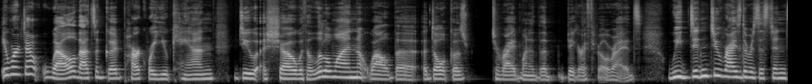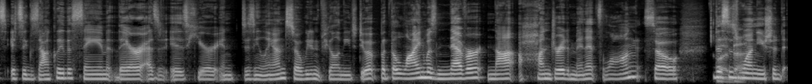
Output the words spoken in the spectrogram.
it worked out well. That's a good park where you can do a show with a little one while the adult goes to ride one of the bigger thrill rides. We didn't do Rise of the Resistance. It's exactly the same there as it is here in Disneyland, so we didn't feel a need to do it. But the line was never not a hundred minutes long, so this oh, I is bet. one you should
